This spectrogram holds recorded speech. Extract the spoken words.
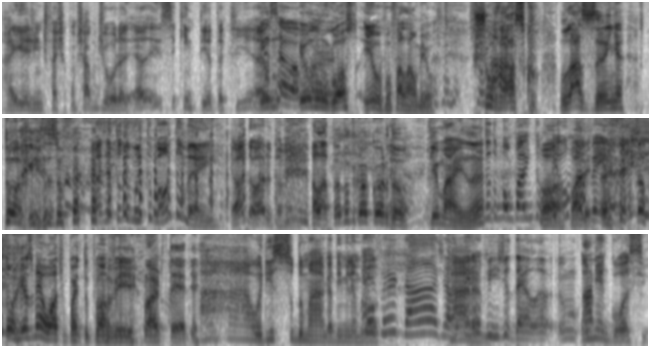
Aí a gente fecha com chave de ouro. É, Esse quinteto aqui é. E o Eu, seu, eu não gosto. Eu vou falar o meu. Churrasco, lasanha, torresmo. Mas é tudo muito bom também. Eu adoro também. Olha lá, todo mundo concordou. que mais, né? Tudo bom pra entupir Ó, uma pare- veia, né? então, torresmo é ótimo pra entupir uma veia, uma artéria. Ah, ouriço do mar, a Gabi me É lembrou. verdade, ela Cara, tem um vídeo dela. Um, O a, negócio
